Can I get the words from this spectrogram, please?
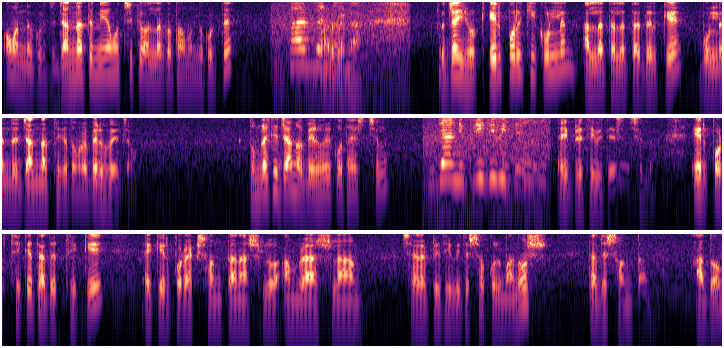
অমান্য করেছে। জান্নাতের নিয়ম হচ্ছে কেউ আল্লাহর কথা অমান্য করতে পারবে না। তো যাই হোক এরপরে কি করলেন? আল্লাহ তাআলা তাদেরকে বললেন যে জান্নাত থেকে তোমরা বের হয়ে যাও। তোমরা কি জানো বের হয়ে কোথায় এসেছিল? জানি পৃথিবীতে। এই পৃথিবীতে এসেছিল। এরপর থেকে তাদের থেকে একের পর এক সন্তান আসলো, আমরা আসলাম। সারা পৃথিবীতে সকল মানুষ তাদের সন্তান। আদম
